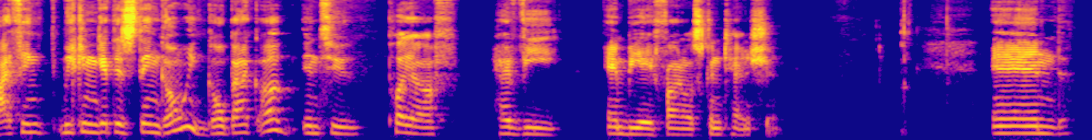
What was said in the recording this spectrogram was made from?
I think we can get this thing going, go back up into playoff heavy NBA Finals contention. And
